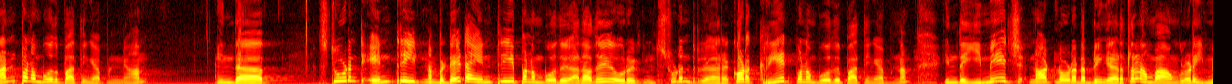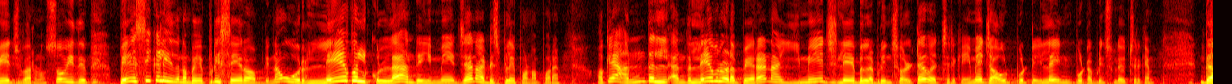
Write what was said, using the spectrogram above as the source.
ரன் பண்ணும்போது பார்த்தீங்க அப்படின்னா இந்த ஸ்டூடெண்ட் என்ட்ரி நம்ம டேட்டா என்ட்ரி பண்ணும்போது அதாவது ஒரு ஸ்டூடெண்ட் ரெக்கார்டை க்ரியேட் பண்ணும்போது பார்த்தீங்க அப்படின்னா இந்த இமேஜ் நாட் லோடட் அப்படிங்கிற இடத்துல நம்ம அவங்களோட இமேஜ் வரணும். ஸோ இது பேசிக்கலி இது நம்ம எப்படி செய்கிறோம் அப்படின்னா ஒரு லேபிள்குள்ளே அந்த இமேஜை நான் டிஸ்ப்ளே பண்ண போகிறேன் ஓகே அந்த அந்த லேபிளோட பேரை நான் இமேஜ் லேபிள் அப்படின்னு சொல்லிட்டு வச்சுருக்கேன். இமேஜ் அவுட்புட் இல்லை இன்புட் அப்படின்னு சொல்லி வச்சுருக்கேன். இந்த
